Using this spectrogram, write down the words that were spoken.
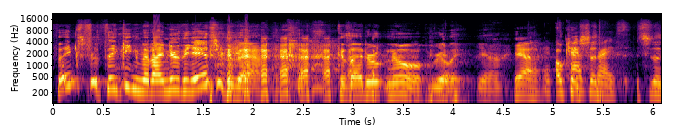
thanks for thinking that I knew the answer to that because I don't know really. Yeah. Yeah. It's okay. So, grace. so,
